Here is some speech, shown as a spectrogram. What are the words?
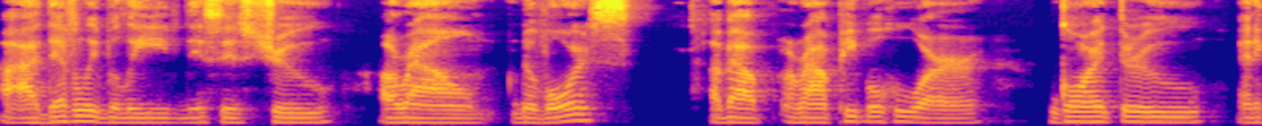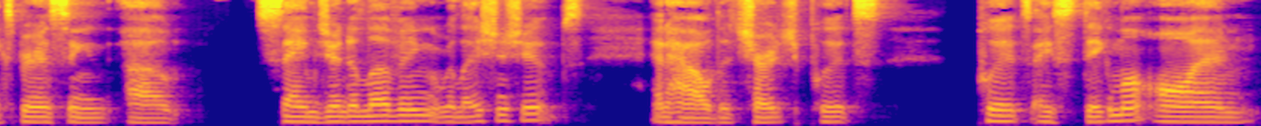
I definitely believe this is true around divorce, about around people who are going through and experiencing uh, same gender loving relationships, and how the church puts puts a stigma on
